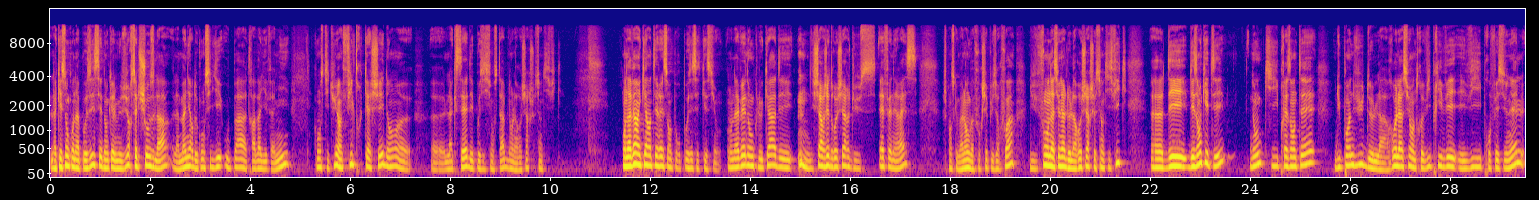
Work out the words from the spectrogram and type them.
la question qu'on a posée, c'est dans quelle mesure cette chose-là, la manière de concilier ou pas travail et famille, constitue un filtre caché dans euh, euh, l'accès des positions stables dans la recherche scientifique. On avait un cas intéressant pour poser cette question. On avait donc le cas des chargés de recherche du FNRS, je pense que ma langue va fourcher plusieurs fois, du Fonds national de la recherche scientifique, euh, des, enquêtés donc, qui présentaient, du point de vue de la relation entre vie privée et vie professionnelle,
